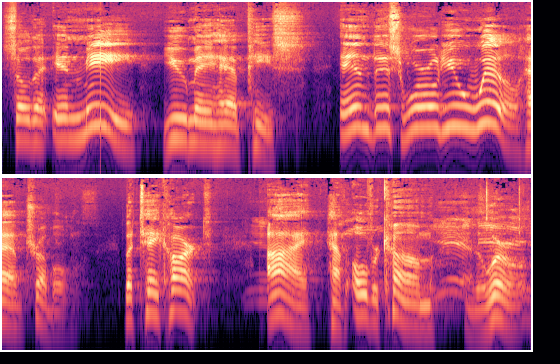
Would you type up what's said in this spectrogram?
so that in me you may have peace. In this world you will have trouble. But take heart. I have overcome yes. the world.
